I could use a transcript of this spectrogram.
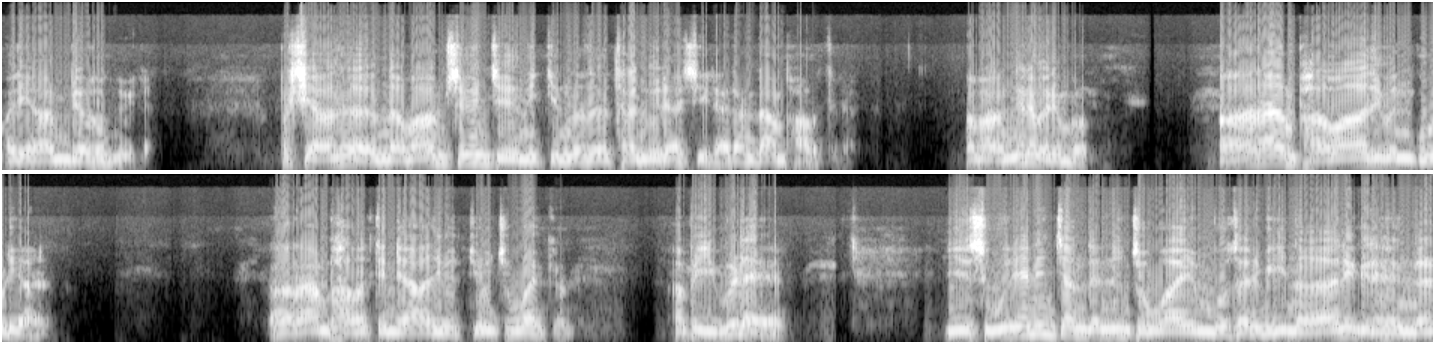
വലിയ ആംബ്യറൊന്നുമില്ല. പക്ഷെ അത് നവാംശകം ചെയ്ത് നിൽക്കുന്നത് ധനുരാശിയിലാണ് രണ്ടാം ഭാവത്തിലാണ്. അപ്പൊ അങ്ങനെ വരുമ്പോൾ ആറാം ഭാവാധിപൻ കൂടിയാണ്. ആറാം ഭാവത്തിന്റെ ആധിപത്യവും ചൊവ്വായ്ക്കുണ്ട് അപ്പൊ ഇവിടെ ഈ സൂര്യനും ചന്ദ്രനും ചൊവ്വായും ബുധനും ഈ നാല് ഗ്രഹങ്ങൾ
